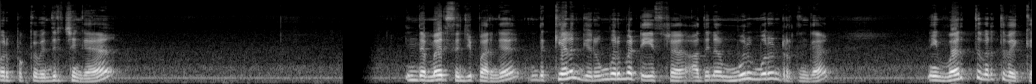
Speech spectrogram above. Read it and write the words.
ஒரு பக்கம் வெந்துருச்சுங்க. இந்த மாதிரி செஞ்சு பாருங்கள் இந்த கிழங்கு ரொம்ப ரொம்ப டேஸ்ட்டாக அது நான் முறுமுறுன்னு இருக்குங்க. நீ வறுத்து வறுத்து வைக்க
